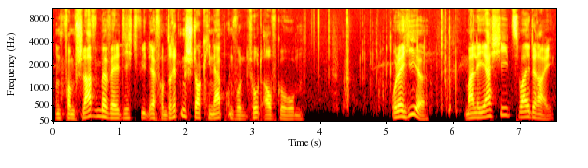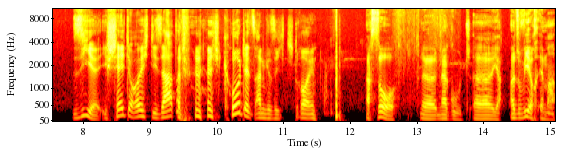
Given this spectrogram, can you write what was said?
und vom Schlaf überwältigt fiel er vom dritten Stock hinab und wurde tot aufgehoben. Oder hier, Maleachi 2,3. Siehe, ich schelte euch die Saat und will euch Kot ins Angesicht streuen. Ach so, äh, na gut, äh, ja, also wie auch immer.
